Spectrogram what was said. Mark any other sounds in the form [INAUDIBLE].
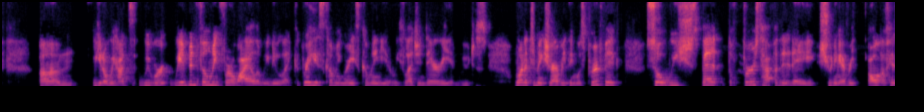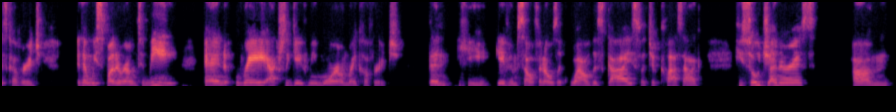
Um, you know, we had we were we had been filming for a while, and we knew like Ray is coming, Ray's coming. You know, he's legendary, and we just wanted to make sure everything was perfect. So we spent the first half of the day shooting every all of his coverage, and then we spun around to me, and Ray actually gave me more on my coverage than he gave himself. And I was like, wow, this guy is such a class act. He's so generous. Um,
